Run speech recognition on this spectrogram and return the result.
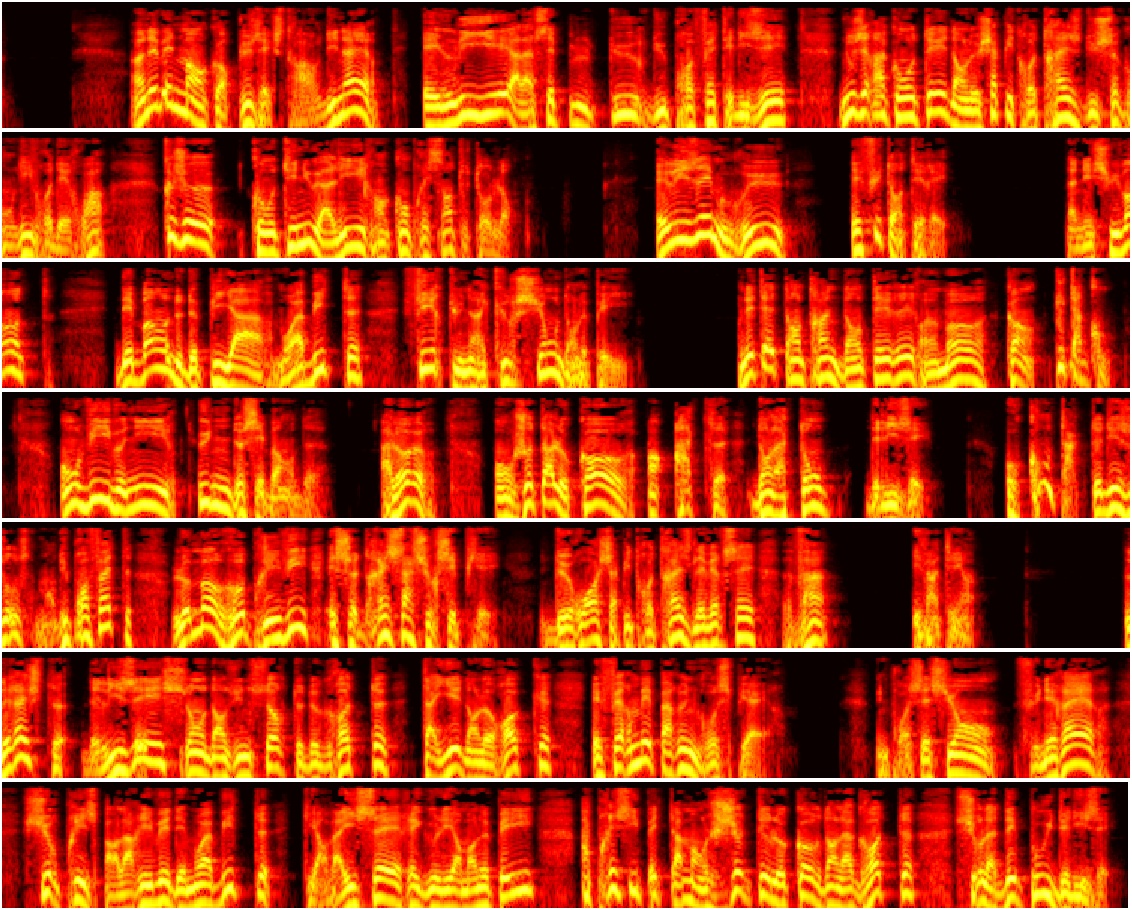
Un événement encore plus extraordinaire est lié à la sépulture du prophète Élisée, nous est raconté dans le chapitre 13 du second livre des rois, que je continue à lire en compressant tout au long. Élisée mourut et fut enterré. L'année suivante, des bandes de pillards moabites firent une incursion dans le pays. On était en train d'enterrer un mort quand, tout à coup, on vit venir une de ces bandes. Alors, on jeta le corps en hâte dans la tombe d'Élysée. Au contact des ossements du prophète, le mort reprit vie et se dressa sur ses pieds. Deux rois chapitre 13, les versets 20 et 21. Les restes d'Élysée sont dans une sorte de grotte taillée dans le roc et fermée par une grosse pierre. Une procession funéraire, surprise par l'arrivée des Moabites, qui envahissait régulièrement le pays, a précipitamment jeté le corps dans la grotte sur la dépouille d'Élysée.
